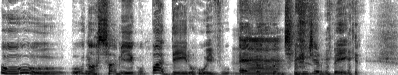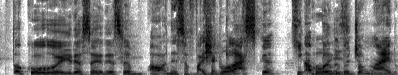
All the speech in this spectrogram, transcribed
o, o nosso amigo Padeiro Ruivo. É, Ah. o Ginger Baker tocou aí nessa, nessa, ó, nessa faixa Boa. clássica Que da cores. banda do John Lydon.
